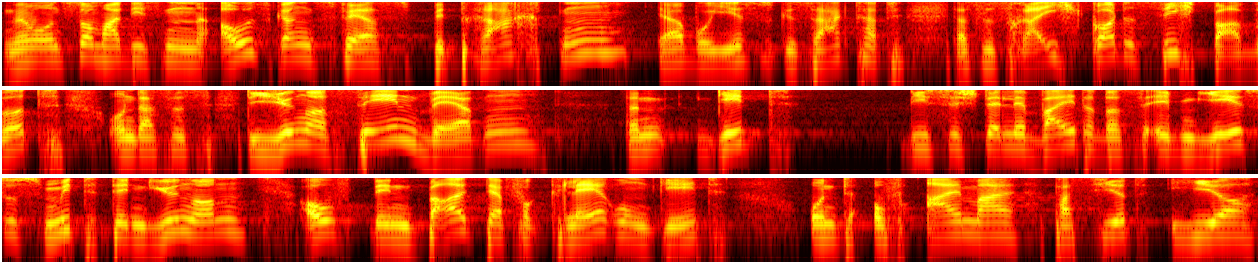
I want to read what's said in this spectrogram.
Und wenn wir uns nochmal diesen Ausgangsvers betrachten, ja, wo Jesus gesagt hat, dass das Reich Gottes sichtbar wird und dass es die Jünger sehen werden, dann geht diese Stelle weiter, dass eben Jesus mit den Jüngern auf den Berg der Verklärung geht und auf einmal passiert hier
